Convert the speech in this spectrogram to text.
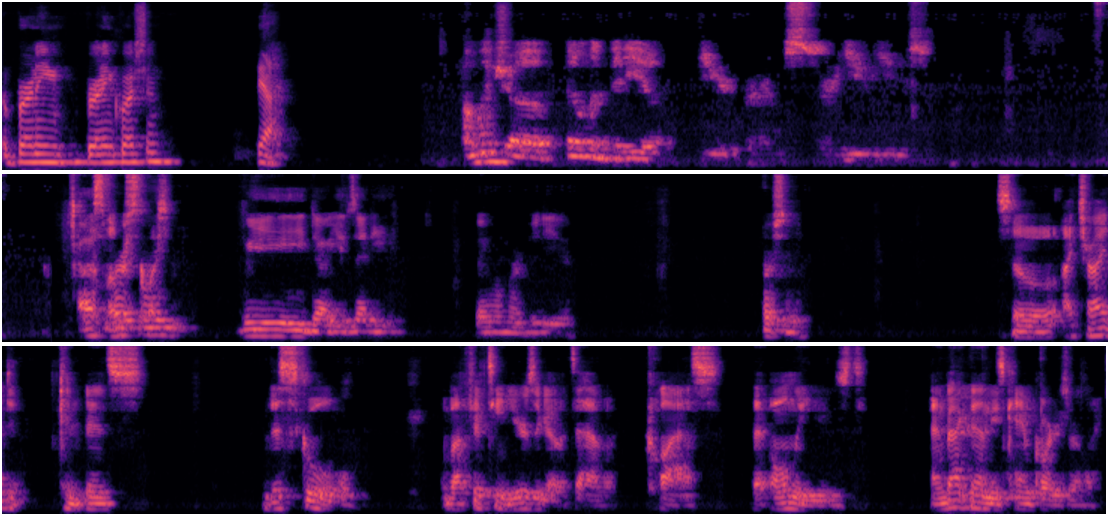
A burning burning question? Yeah. How much uh, film and video do your firms or you use? Us personally, we don't use any film or video. Personally. So I tried to convince this school about 15 years ago to have a class that only used, and back then these camcorders are like,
